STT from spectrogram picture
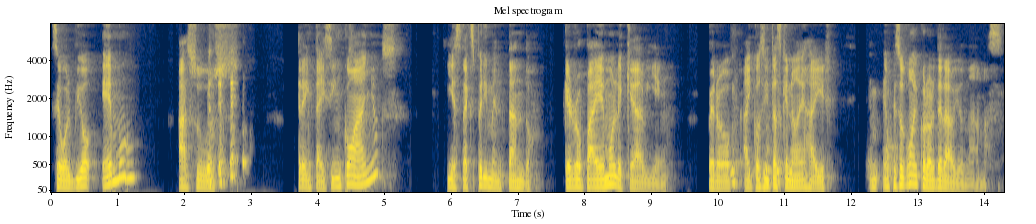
se volvió emo a sus 35 años y está experimentando qué ropa emo le queda bien, pero hay cositas que no deja ir. Em- Empezó con el color de labios nada más.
